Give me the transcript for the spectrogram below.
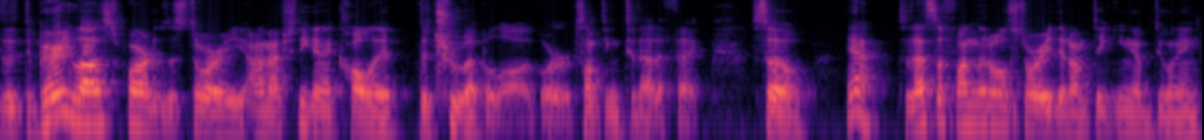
The, the very last part of the story, I'm actually gonna call it the true epilogue or something to that effect. So yeah, so that's a fun little story that I'm thinking of doing.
